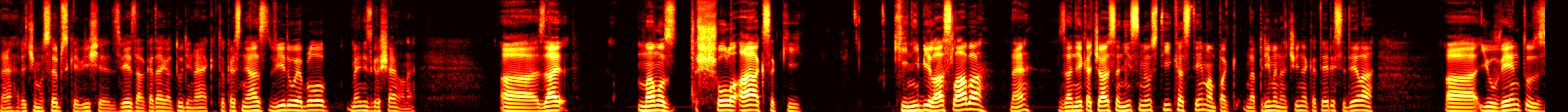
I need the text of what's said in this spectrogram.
ne, rečemo, srpske, više zvezde ali kaj takega, tudi ne, ker to, kar sem jaz videl, je bilo meni zgrešeno. ne. Uh, zdaj imamo šolo Ajaxa, ki, ki ni bila slaba, ne. Za nekaj časa nisem imel stika s tem, ampak naprimer način, na kateri se dela uh, Juventus,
